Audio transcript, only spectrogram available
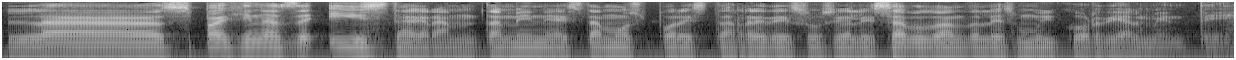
las páginas de Instagram. También estamos por estas redes sociales saludándoles muy cordialmente.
